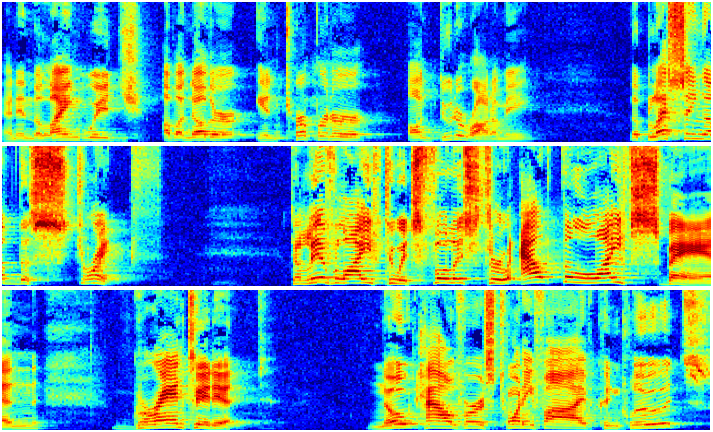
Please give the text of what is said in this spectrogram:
And in the language of another interpreter on Deuteronomy the blessing of the strength to live life to its fullest throughout the lifespan granted it. Note how verse 25 concludes.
